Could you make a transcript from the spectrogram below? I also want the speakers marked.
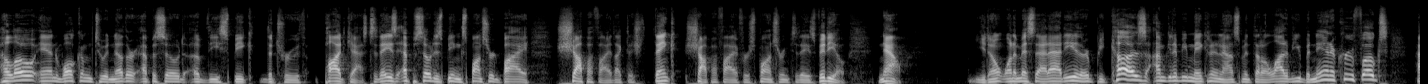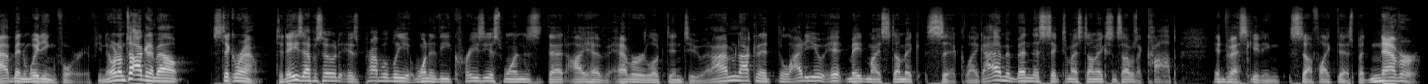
Speaker 1: Hello, and welcome to another episode of the Speak the Truth podcast. Today's episode is being sponsored by Shopify. I'd like to thank Shopify for sponsoring today's video. Now, you don't want to miss that ad either because I'm going to be making an announcement that a lot of you Banana Crew folks have been waiting for. If you know what I'm talking about, stick around. Today's episode is probably one of the craziest ones that I have ever looked into. And I'm not going to lie to you, it made my stomach sick. Like, I haven't been this sick to my stomach since I was a cop investigating stuff like this, but never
